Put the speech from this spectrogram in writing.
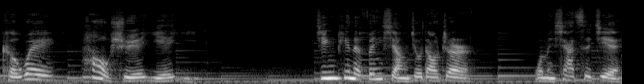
可谓好学也已。今天的分享就到这儿，我们下次见。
